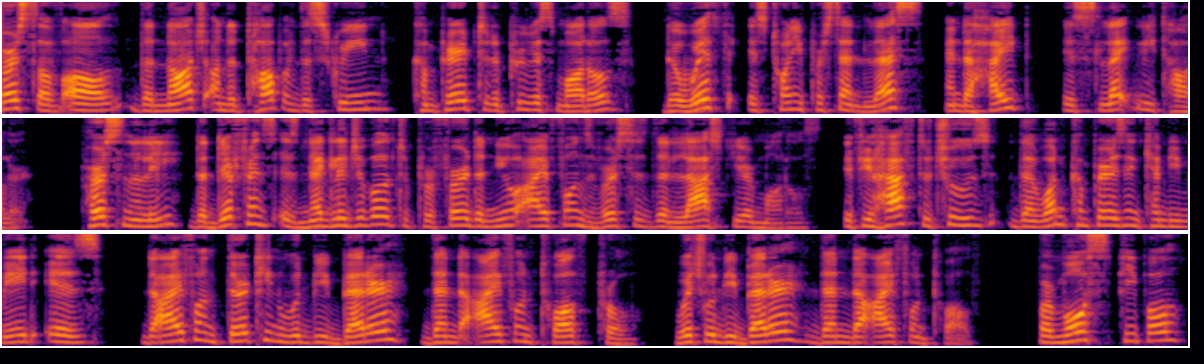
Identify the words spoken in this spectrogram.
First of all, the notch on the top of the screen compared to the previous models, the width is 20% less and the height is slightly taller. Personally, the difference is negligible to prefer the new iPhones versus the last year models. If you have to choose, then one comparison can be made is the iPhone 13 would be better than the iPhone 12 Pro, which would be better than the iPhone 12. For most people,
